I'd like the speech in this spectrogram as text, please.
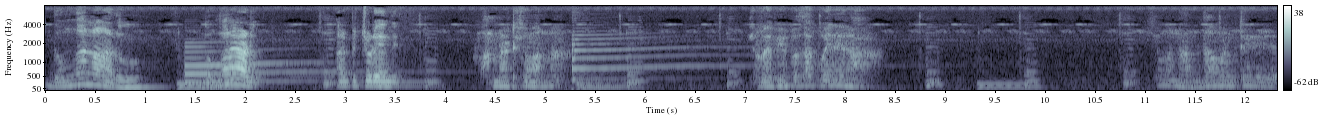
దొంగనాడు. దొంగనాడు. అనిపించుడేంది అన్నట్టుగా అన్న ఇరవై పీపుల్ దాకా పోయినాయిరా. ఏమన్నా అందామంటే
